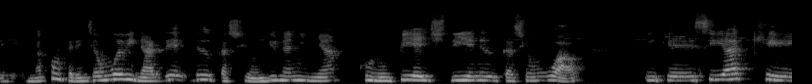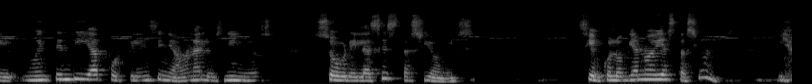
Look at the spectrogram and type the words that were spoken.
eh, una conferencia, un webinar de, de, educación de una niña con un PhD en educación WOW, en que decía que no entendía por qué le enseñaban a los niños sobre las estaciones si en Colombia no había estaciones. Y,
